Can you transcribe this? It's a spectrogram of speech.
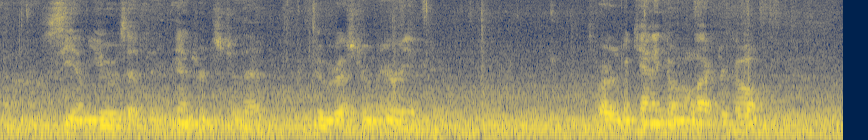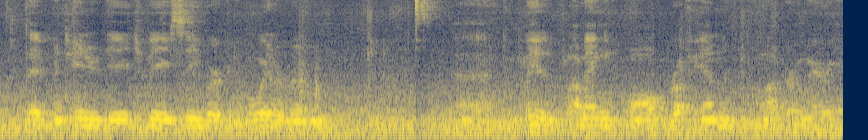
uh, CMUs at the entrance to that new restroom area. As far as mechanical and electrical, they've continued the HVAC work in the boiler room, uh, completed plumbing, wall, rough-in locker room area,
